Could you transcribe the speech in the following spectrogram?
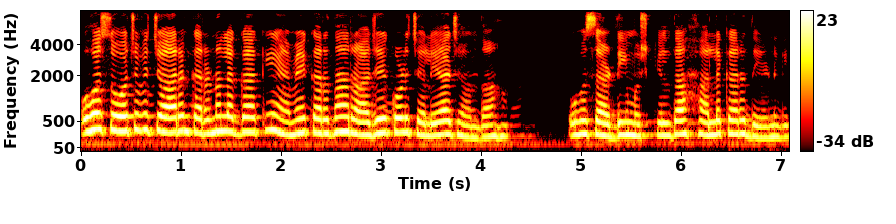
ਉਹ ਸੋਚ ਵਿਚਾਰ ਕਰਨ ਲੱਗਾ ਕਿ ਐਵੇਂ ਕਰਦਾ ਰਾਜੇ ਕੋਲ ਚਲਿਆ ਜਾਂਦਾ ਹਾਂ। ਉਹ ਸਾਡੀ ਮੁਸ਼ਕਿਲ ਦਾ ਹੱਲ ਕਰ ਦੇਣਗੇ।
